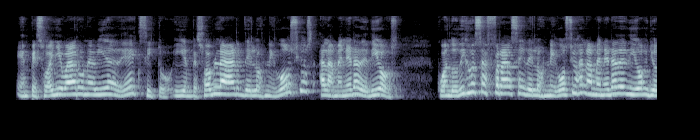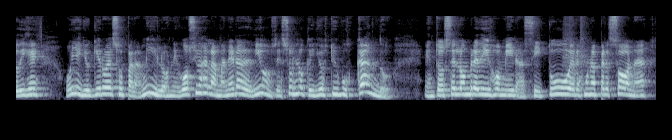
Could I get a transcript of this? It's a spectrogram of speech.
empezó a llevar una vida de éxito y empezó a hablar de los negocios a la manera de Dios. Cuando dijo esa frase de los negocios a la manera de Dios, yo dije, oye, yo quiero eso para mí, los negocios a la manera de Dios, eso es lo que yo estoy buscando. Entonces el hombre dijo, mira, si tú eres una persona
